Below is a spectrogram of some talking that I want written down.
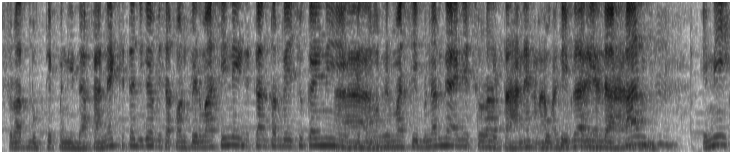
surat bukti penindakannya, kita juga bisa konfirmasi nih ke kantor bea cukai nih. Kita konfirmasi benar nggak ini surat bukti juga ya penindakan ini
